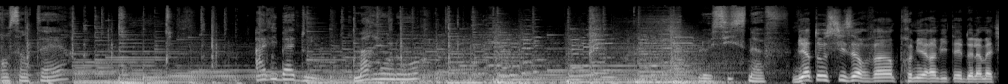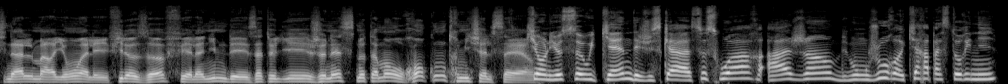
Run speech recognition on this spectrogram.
France Inter, Alibadou, Marion Lourd, le 6-9. Bientôt 6h20, première invitée de la matinale, Marion. Elle est philosophe et elle anime des ateliers jeunesse, notamment aux rencontres Michel Serres. Qui ont lieu ce week-end et jusqu'à ce soir à Agen. Bonjour, Chiara Pastorini.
